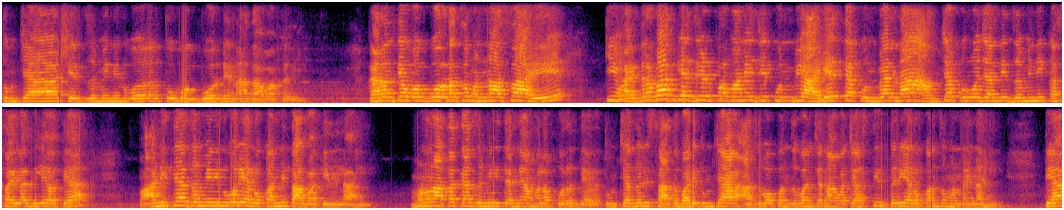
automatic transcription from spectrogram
तुमच्या शेत जमिनींवर तो वक बोर्ड आहे ना दावा करेल. कारण त्या वक बोर्डाचं म्हणणं असं आहे की हैदराबाद गॅझेट प्रमाणे जे कुणबी आहेत त्या कुणब्यांना आमच्या पूर्वजांनी जमिनी कसायला दिल्या होत्या आणि त्या जमिनींवर या लोकांनी ताबा केलेला आहे. म्हणून आता त्या जमिनी त्यांनी आम्हाला परत द्याव्या. तुमच्या जरी सातबारी तुमच्या आजोबा पंजोबांच्या नावाच्या असतील तरी या लोकांचं म्हणणं नाही. त्या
